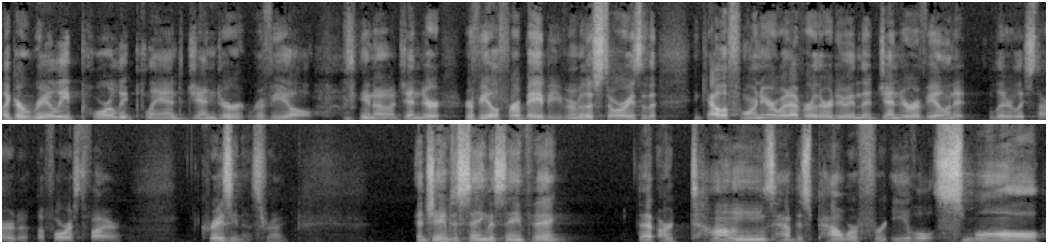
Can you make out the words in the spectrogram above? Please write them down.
Like a really poorly planned gender reveal you know, a gender reveal for a baby. You remember those stories of the, in California or whatever, they were doing the gender reveal and it literally started a, a forest fire? Craziness, right? And James is saying the same thing that our tongues have this power for evil, small,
